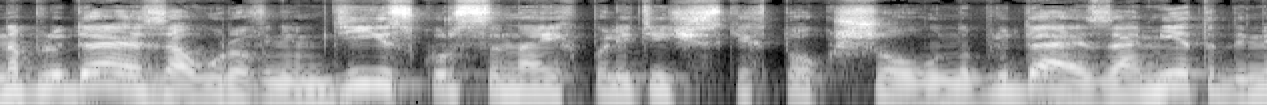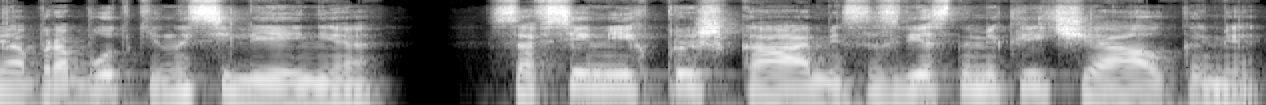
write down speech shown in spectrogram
наблюдая за уровнем дискурса на их политических ток-шоу, наблюдая за методами обработки населения, со всеми их прыжками, с известными кричалками,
